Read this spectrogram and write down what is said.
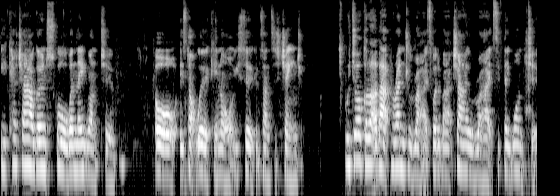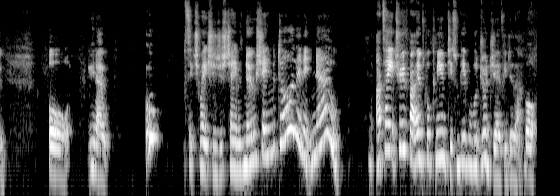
your child going to school when they want to, or it's not working, or your circumstances change. We talk a lot about parental rights. What about child rights if they want to? Or, you know, oh, situations just shame. There's no shame at all in it. No. I tell you the truth about homeschool community. Some people will judge you if you do that, but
